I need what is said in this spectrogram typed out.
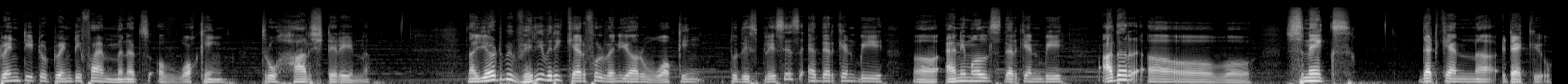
20 to 25 minutes of walking through harsh terrain. Now, you have to be very, very careful when you are walking to these places and there can be uh, animals there can be other uh, snakes that can uh, attack you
